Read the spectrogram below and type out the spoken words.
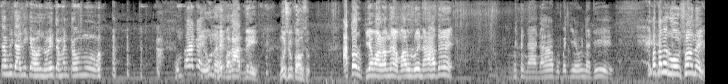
તમે ચાલી કહો લોહી તમને કહું હું. ઘૂમતા કે એવું નહીં ભલા આદમી. હું શું કહું છું? આ તો રૂપિયા વાળાને અમારું લોહી ના હદે. ના ના ભૂપતજી એવું નથી. પણ તમે રોશો નહીં.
